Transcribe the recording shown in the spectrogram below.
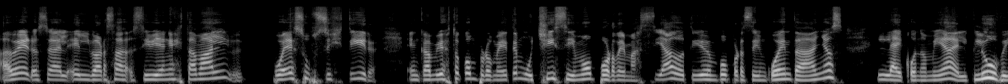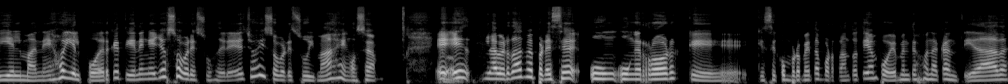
A ver, o sea, el, el, Barça, si bien está mal, puede subsistir. En cambio, esto compromete muchísimo por demasiado tiempo, por 50 años, la economía del club y el manejo y el poder que tienen ellos sobre sus derechos y sobre su imagen. O sea, eh, la verdad me parece un, un error que, que, se comprometa por tanto tiempo. Obviamente es una cantidad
